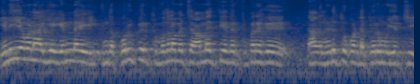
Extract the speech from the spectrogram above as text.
எளியவனாகிய என்னை இந்த பொறுப்பிற்கு முதலமைச்சர் அமைத்தியதற்கு பிறகு நாங்கள் எடுத்துக்கொண்ட பெரும் முயற்சி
